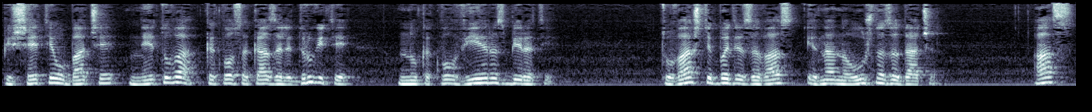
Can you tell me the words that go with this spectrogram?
Пишете обаче не това, какво са казали другите, но какво вие разбирате. Това ще бъде за вас една научна задача. Аз,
